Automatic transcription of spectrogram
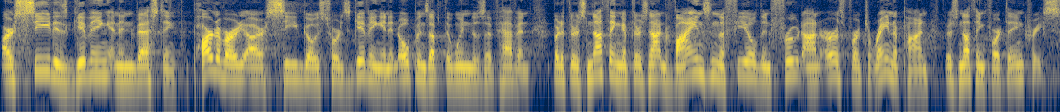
Our seed is giving and investing. Part of our, our seed goes towards giving and it opens up the windows of heaven. But if there's nothing, if there's not vines in the field and fruit on earth for it to rain upon, there's nothing for it to increase.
